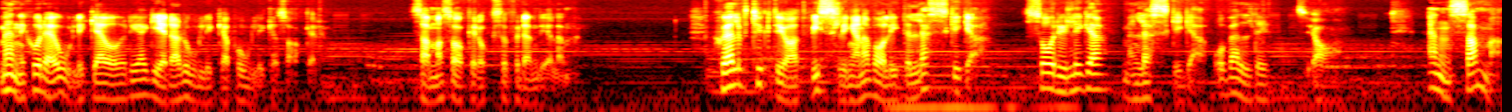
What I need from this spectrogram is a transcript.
Människor är olika och reagerar olika på olika saker. Samma saker också för den delen. Själv tyckte jag att visslingarna var lite läskiga. Sorgliga men läskiga och väldigt, ja, ensamma.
